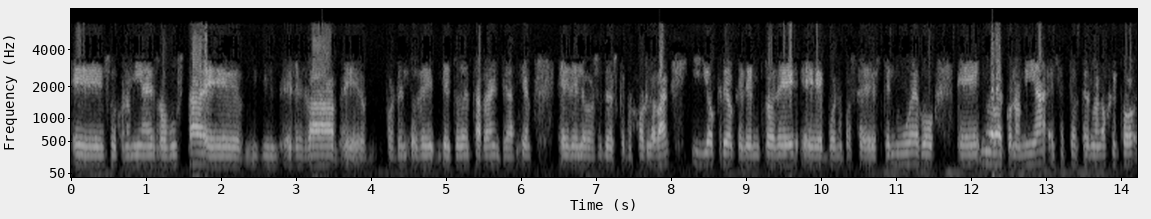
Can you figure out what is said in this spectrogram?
eh, su economía es robusta, eh, les va pues dentro de, toda esta ralentización eh, de los de los que mejor lo van. Y yo creo que dentro de eh, bueno pues este nuevo eh, nueva economía, el sector tecnológico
